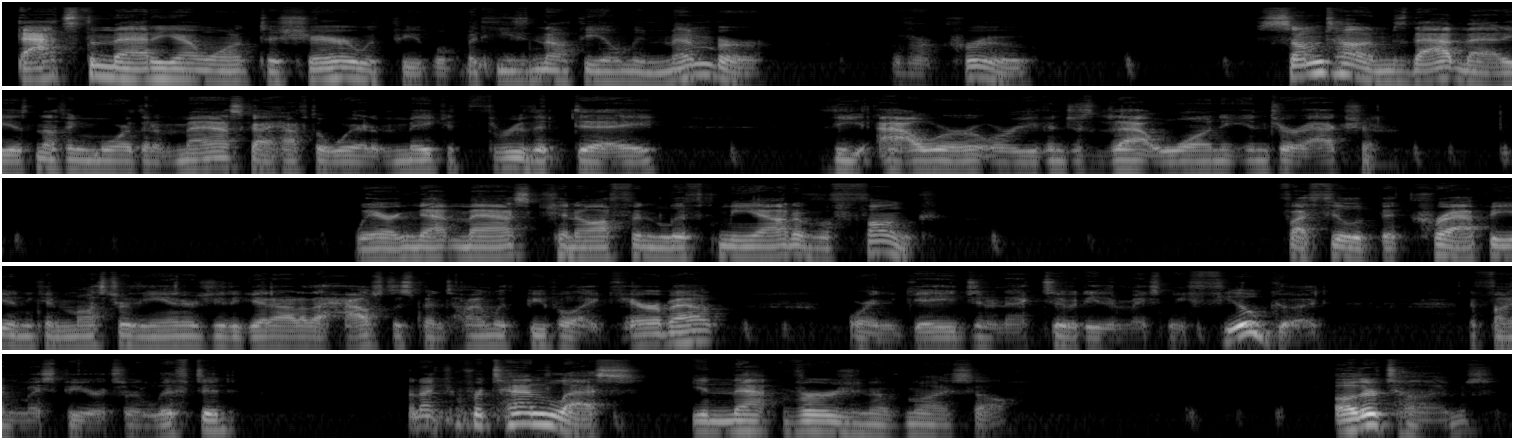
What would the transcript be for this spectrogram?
That's the Matty I want to share with people, but he's not the only member of our crew. Sometimes that Matty is nothing more than a mask I have to wear to make it through the day, the hour, or even just that one interaction. Wearing that mask can often lift me out of a funk. If I feel a bit crappy and can muster the energy to get out of the house to spend time with people I care about or engage in an activity that makes me feel good, I find my spirits are lifted, and I can pretend less in that version of myself. Other times,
